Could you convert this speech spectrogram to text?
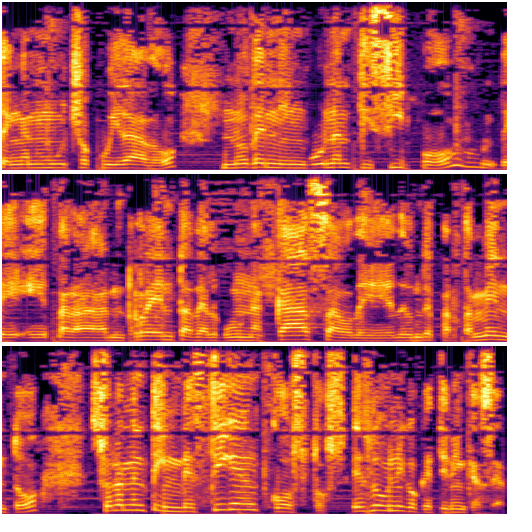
tengan mucho cuidado, no den ningún anticipo de, eh, para renta de alguna casa o de, de un departamento. Solamente investiguen costos, es lo único que tienen que hacer.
